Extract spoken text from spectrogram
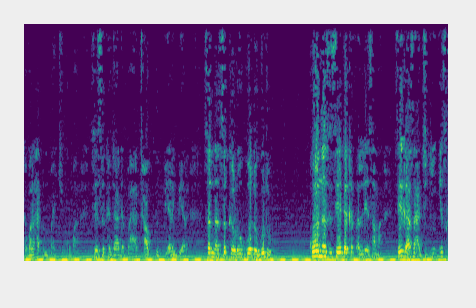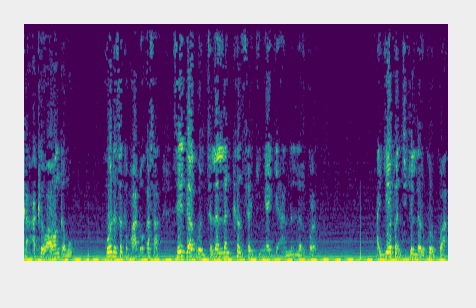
kamar haɗin baki kuma sai suka ja da baya taku biyar biyar sannan suka rugo da gudu. Ko nan su sai daga tsalle sama sai ga su a cikin iska aka yi wawan gamo. Ko da suka faɗo ƙasa sai ga guntulallen kan sarkin yaƙi a hannun larkur. A gefen cikin larkur kuwa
